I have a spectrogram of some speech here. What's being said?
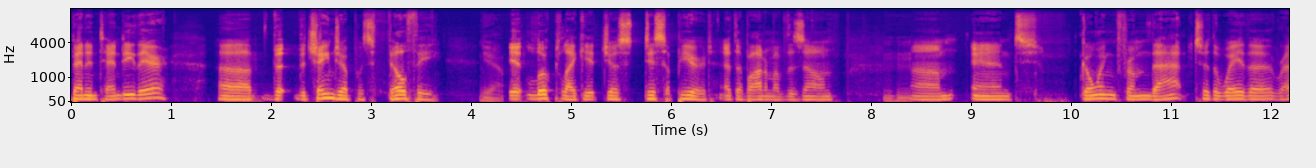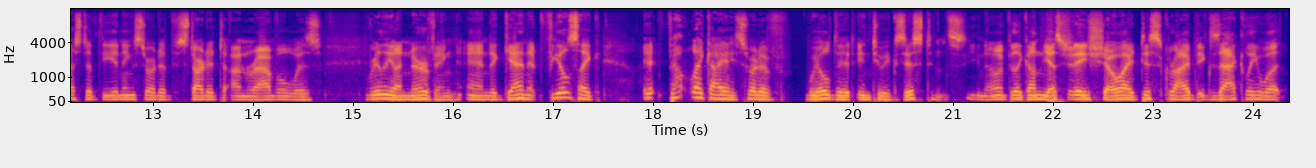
Benintendi there. Uh, the the changeup was filthy. Yeah. It looked like it just disappeared at the bottom of the zone. Um, and going from that to the way the rest of the inning sort of started to unravel was really unnerving. And again, it feels like it felt like I sort of willed it into existence. You know, I feel like on yesterday's show, I described exactly what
